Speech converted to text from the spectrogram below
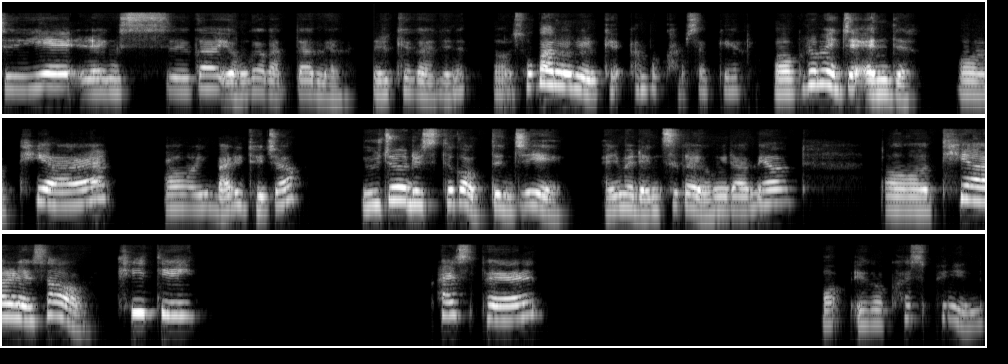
리액트의 랭스가 0과 같다면 이렇게 가야 되나? 어, 소가로를 이렇게 한번 감쌀게요. 어, 그러면 이제 end. 어, tr 어, 이 말이 되죠? 유저 리스트가 없든지 아니면 랭스가 0이라면 어, tr에서 td 칼스펜 어, 이거 칼스펜이 있네.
